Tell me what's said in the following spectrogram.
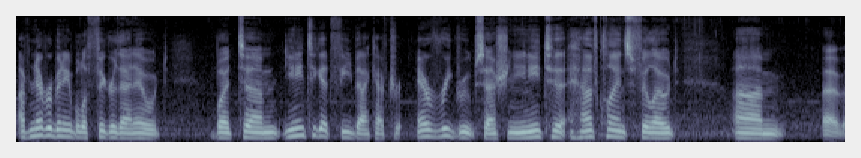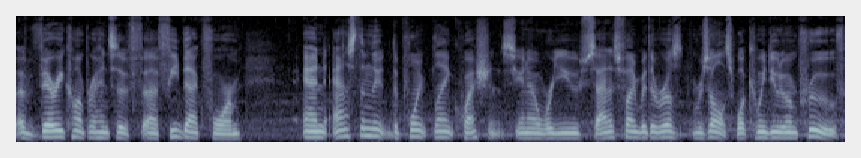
I've never been able to figure that out, but um, you need to get feedback after every group session. You need to have clients fill out um, a, a, very comprehensive uh, feedback form and ask them the, the point blank questions. You know, were you satisfied with the res- results? What can we do to improve?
